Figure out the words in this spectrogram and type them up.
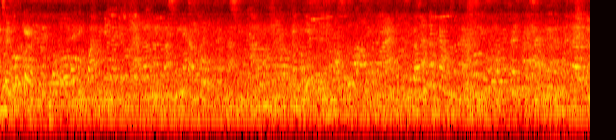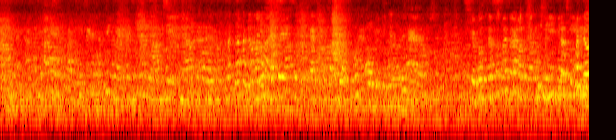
exemplo. Porque você só faz errado, mas não me vira, você perdeu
